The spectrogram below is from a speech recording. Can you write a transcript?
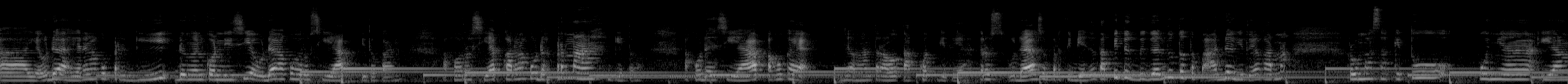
Uh, ya udah akhirnya aku pergi dengan kondisi ya udah aku harus siap gitu kan. Aku harus siap karena aku udah pernah gitu. Aku udah siap aku kayak jangan terlalu takut gitu ya. Terus udah seperti biasa tapi deg-degan tuh tetap ada gitu ya karena rumah sakit tuh punya yang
